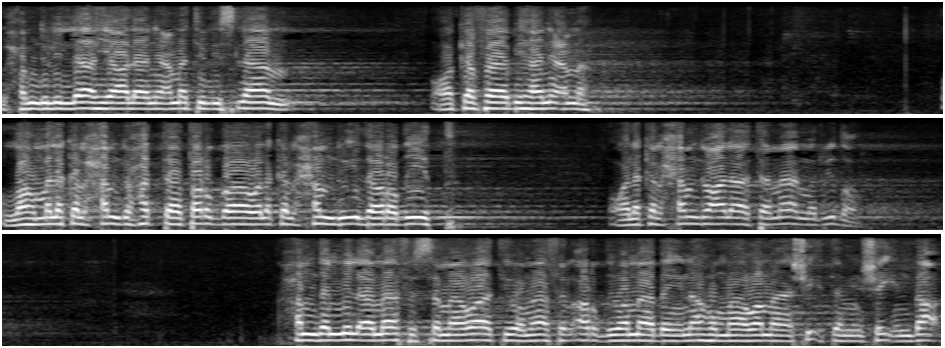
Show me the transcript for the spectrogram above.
الحمد لله على نعمة الإسلام وكفى بها نعمة. اللهم لك الحمد حتى ترضى ولك الحمد إذا رضيت. ولك الحمد على تمام الرضا. حمدا ملء ما في السماوات وما في الأرض وما بينهما وما شئت من شيء بعد.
